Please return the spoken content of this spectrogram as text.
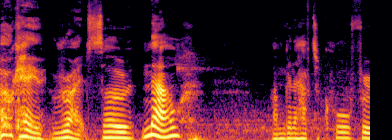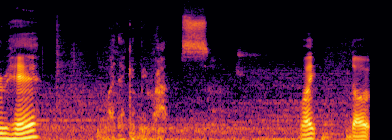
Okay, right, so now I'm gonna have to crawl through here where there could be rats. Wait, no.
